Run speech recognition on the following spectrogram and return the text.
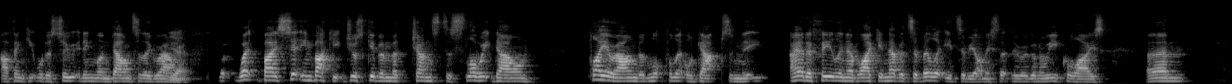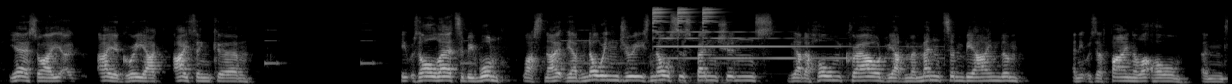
I think it would have suited England down to the ground. Yeah. But by sitting back, it just gave them a chance to slow it down, play around, and look for little gaps. And it, I had a feeling of like inevitability, to be honest, that they were going to equalise. Um, yeah, so I, I, I agree. I I think um, it was all there to be won last night. They had no injuries, no suspensions. They had a home crowd. They had momentum behind them, and it was a final at home. And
